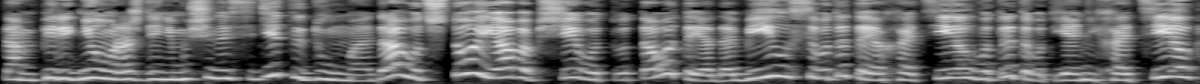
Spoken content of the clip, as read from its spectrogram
там, перед днем рождения мужчина сидит и думает, да, вот что я вообще, вот, вот того-то я добился, вот это я хотел, вот это вот я не хотел,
